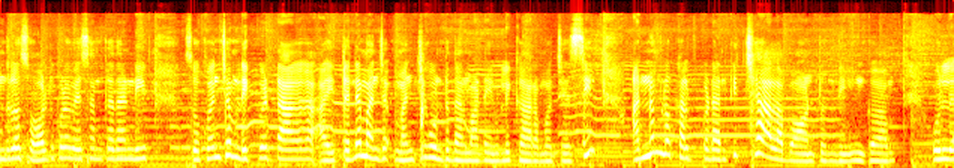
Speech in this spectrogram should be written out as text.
అందులో సాల్ట్ కూడా వేసాం కదండి. సో కొంచెం లిక్విడ్ లాగా అయితేనే మంచి మంచిగా ఉంటుంది అనమాట ఈ ఉల్లికారం వచ్చేసి. అన్నంలో కలుపుకోవడానికి చాలా బాగుంటుంది. ఇంకా ఉల్లి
